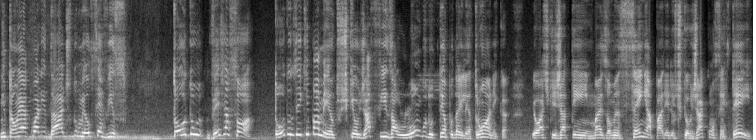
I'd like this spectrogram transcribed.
Então é a qualidade do meu serviço. Todo, veja só, todos os equipamentos que eu já fiz ao longo do tempo da eletrônica, eu acho que já tem mais ou menos 100 aparelhos que eu já consertei.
